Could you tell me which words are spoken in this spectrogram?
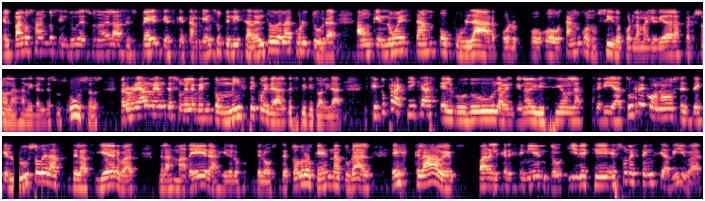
el palo santo sin duda es una de las especies que también se utiliza dentro de la cultura, aunque no es tan popular por, o, tan conocido por la mayoría de las personas a nivel de sus usos, pero realmente es un elemento místico ideal de espiritualidad. Si tú practicas el vudú, la 21 división, la sería, tú reconoces de que el uso de las, de las hierbas, de las maderas y de, los, de, los, de todo lo que es natural es clave para el crecimiento y de que es una esencia viva.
